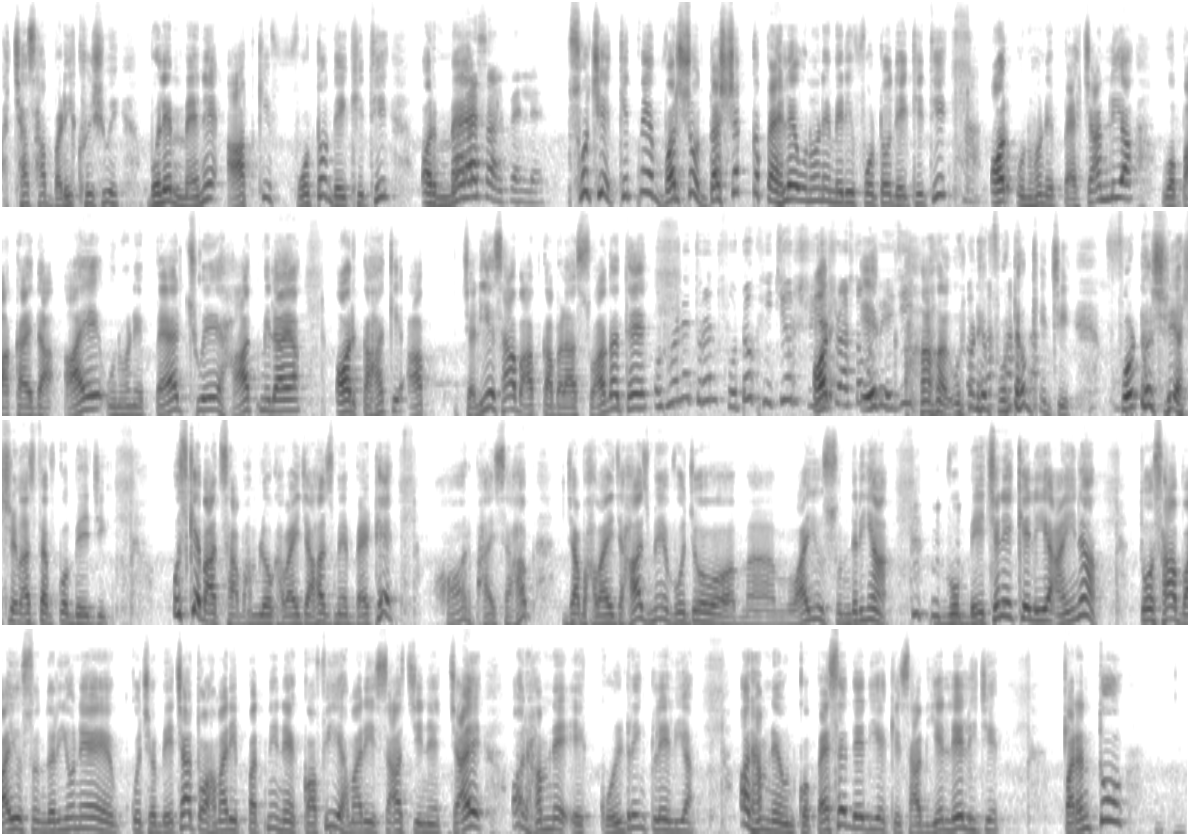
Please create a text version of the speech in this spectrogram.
अच्छा साहब बड़ी खुश हुई। बोले मैंने आपकी फ़ोटो देखी थी और मैं साल पहले। सोचिए कितने वर्षों दशक पहले उन्होंने मेरी फ़ोटो देखी थी हाँ। और उन्होंने पहचान लिया। वो बाकायदा आए उन्होंने पैर छुए हाथ मिलाया और कहा कि आप चलिए साहब आपका बड़ा स्वागत है। उन्होंने तुरंत फ़ोटो खींची और श्रेया और श्रीवास्तव को एक भेजी। हाँ हाँ उन्होंने फ़ोटो खींची। फ़ोटो श्री श्रीवास्तव को भेजी। उसके बाद साहब हम लोग हवाई जहाज़ में बैठे और भाई साहब जब हवाई जहाज़ में वो जो वायु सुंदरियाँ वो बेचने के लिए आई ना तो साहब वायु सुंदरियों ने कुछ बेचा तो हमारी पत्नी ने कॉफ़ी हमारी सास जी ने चाय और हमने एक कोल्ड ड्रिंक ले लिया और हमने उनको पैसे दे दिए कि साहब ये ले लीजिए। परंतु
